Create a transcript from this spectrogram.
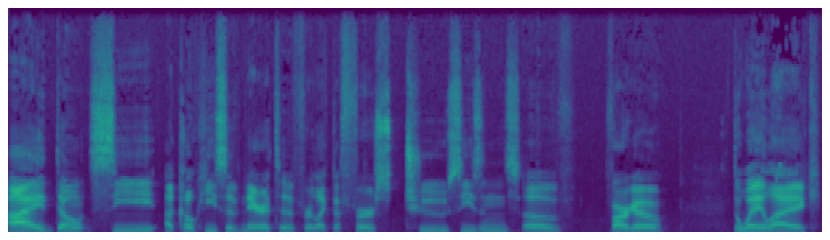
I don't see a cohesive narrative for like the first two seasons of Fargo. The way like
